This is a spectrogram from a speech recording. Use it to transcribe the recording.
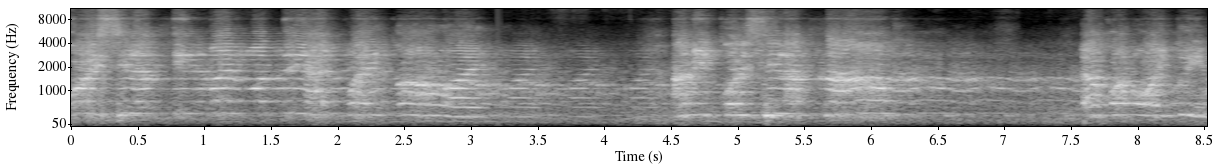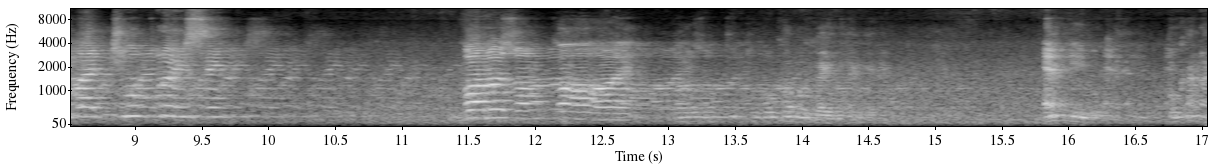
কইছিলাম তিনবার মধ্যে একবার কয়। আমি কইছিলাম না এখন ওই দুইবার চুপ রইছে। বড়জন কয়। বড়জন তো একটু বোকা বোকাই থাকে এমনি বোকা বোকা না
